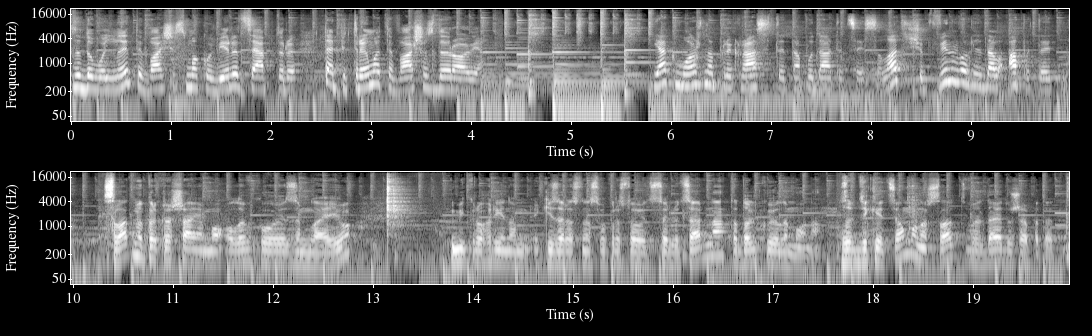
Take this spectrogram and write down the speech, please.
задовольнити ваші смакові рецептори та підтримати ваше здоров'я. Як можна прикрасити та подати цей салат, щоб він виглядав апетитно? Салат ми прикрашаємо оливковою землею, мікрогріном, який зараз у нас використовується це люцерна та долькою лимона. Завдяки цьому наш салат виглядає дуже апетитно.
